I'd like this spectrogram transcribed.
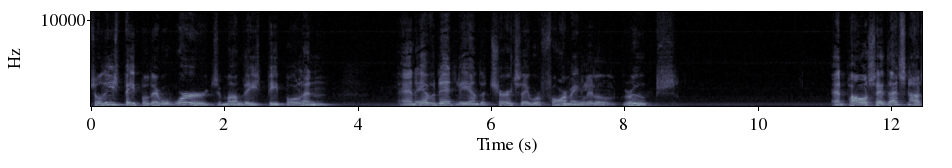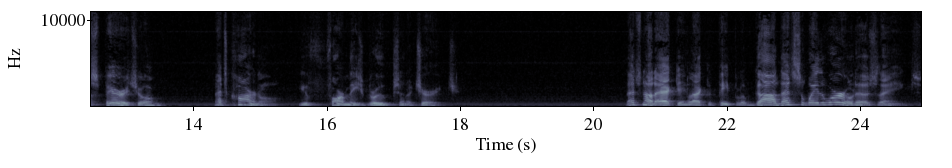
So these people, there were words among these people, and and evidently in the church they were forming little groups. And Paul said, That's not spiritual, that's carnal. You form these groups in a church. That's not acting like the people of God. That's the way the world does things.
